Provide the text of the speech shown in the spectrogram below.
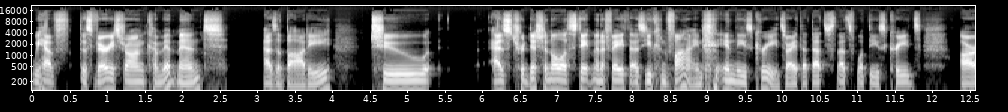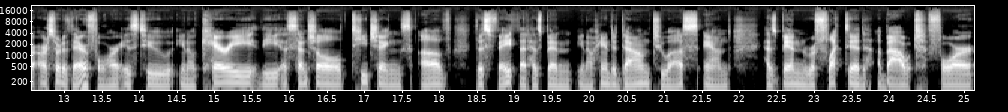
we have this very strong commitment as a body to as traditional a statement of faith as you can find in these creeds right? That that's that's what these creeds are are sort of there for is to you know carry the essential teachings of this faith that has been you know handed down to us and has been reflected about for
